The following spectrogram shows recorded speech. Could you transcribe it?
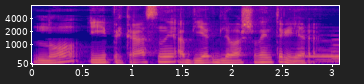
но и прекрасный объект для вашего интерьера.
